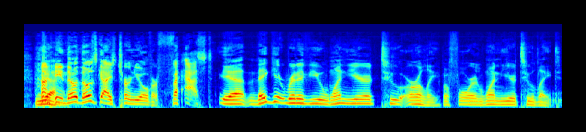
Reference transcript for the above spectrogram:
Yeah. I mean, th- those guys turn you over fast. Yeah, they get rid of you one year too early before one year too late,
